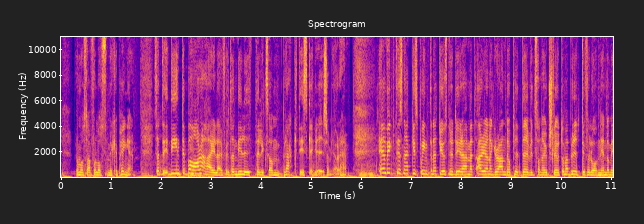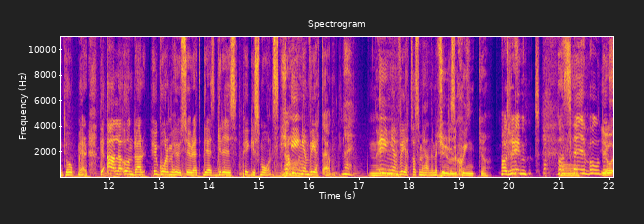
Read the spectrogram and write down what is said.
För då måste han få loss så mycket pengar. Så att det, det är inte bara high life utan det är lite liksom praktiska grejer som gör det här. En viktig snackis på internet just nu det är det här med att Ariana Grande och Pete Davidson har gjort slut. De har brutit förlovningen, de är inte ihop mer. Det alla undrar, hur går det med husdjuret, deras gris Piggy Smalls? Ja. Ingen vet än. Nej. Ingen vet vad som händer med Piggy Smalls. Julskinka. Har rymt. Vad säger Bodis? Jo,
